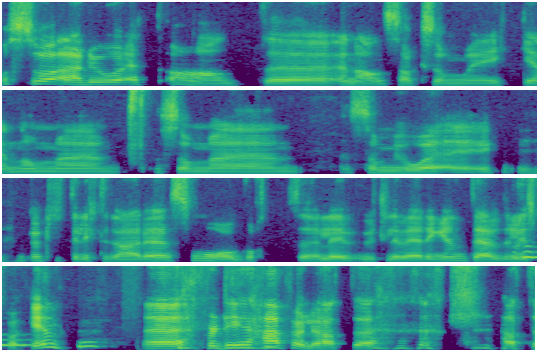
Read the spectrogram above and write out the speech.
Og så er det jo annet, en annen sak som gikk gjennom som, som jo Vi kan knytte litt til den smågodtutleveringen til Audun Lysbakken. Eh, fordi her føler jeg at, at,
